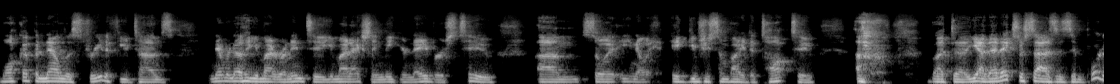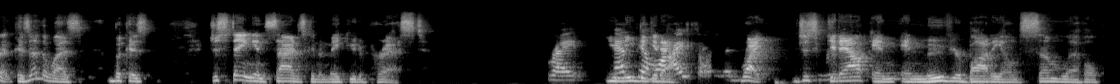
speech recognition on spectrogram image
walk up and down the street a few times. You never know who you might run into. You might actually meet your neighbors too. Um, so it, you know, it, it, gives you somebody to talk to. but uh, yeah, that exercise is important because otherwise, because just staying inside is going to make you depressed. Right. You and need to get out. Isolated. Right. Just get out and and move your body on some level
